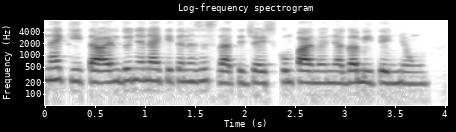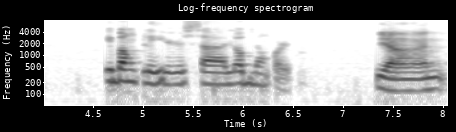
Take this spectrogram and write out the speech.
nakikita and doon niya nakikita na sa strategize kung paano niya gamitin yung ibang players sa loob ng court. Yeah, and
